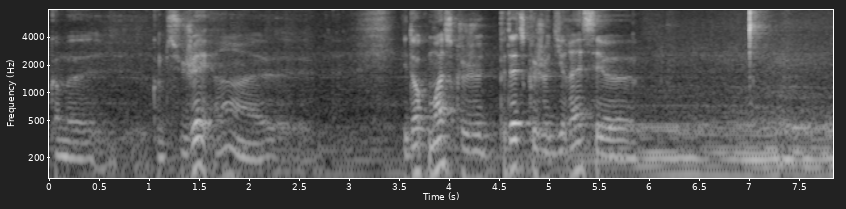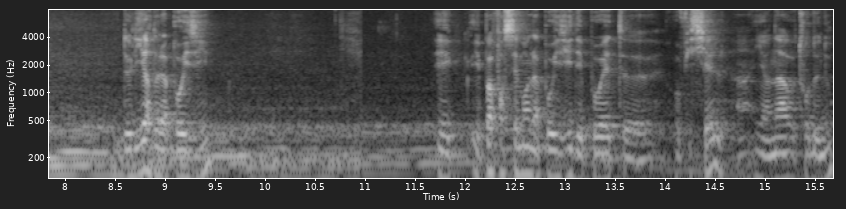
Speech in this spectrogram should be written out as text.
comme, sujet. Hein, et donc moi, peut-être ce que je dirais, c'est de lire de la poésie. Et, pas forcément la poésie des poètes officiels, hein, il y en a autour de nous.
